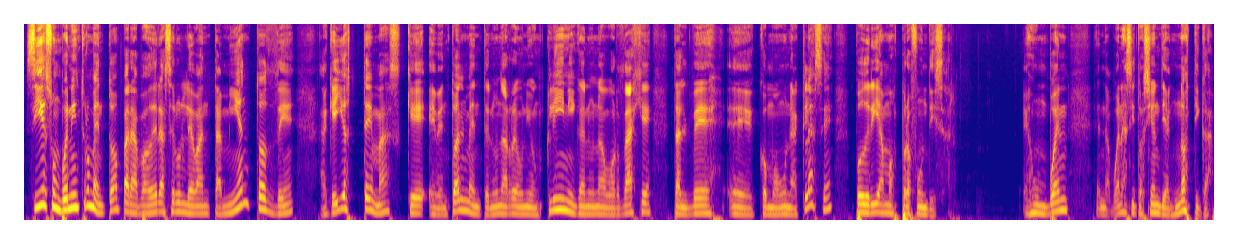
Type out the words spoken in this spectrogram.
Sí es un buen instrumento para poder hacer un levantamiento de aquellos temas que eventualmente en una reunión clínica, en un abordaje tal vez eh, como una clase, podríamos profundizar. Es una buena situación diagnóstica,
